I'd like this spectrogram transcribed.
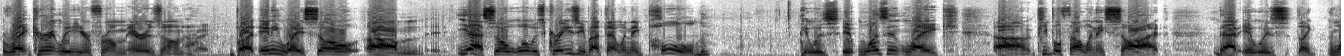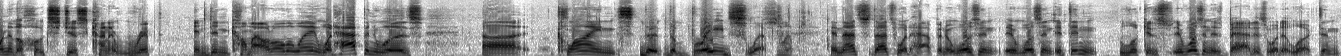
Right. Currently, you're from Arizona. Right. But anyway, so um, yeah. So what was crazy about that when they pulled, it was it wasn't like uh, people thought when they saw it that it was like one of the hooks just kind of ripped and didn't come out all the way. What happened was uh, Klein the the braid slipped. Slipped. And that's that's what happened. It wasn't it wasn't it didn't look as it wasn't as bad as what it looked and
